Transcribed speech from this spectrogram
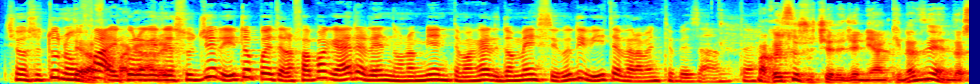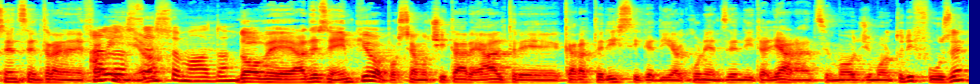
diciamo, se tu non la fa fai quello che ti ha suggerito, poi te la fa pagare e rende un ambiente magari domestico di vita veramente pesante. Ma questo succede Jenny anche in azienda, senza entrare nelle Allo famiglie. no? stesso modo. Dove, ad esempio, possiamo citare altre caratteristiche di alcune aziende italiane, anzi oggi molto diffuse,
